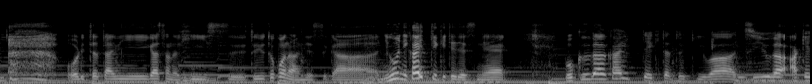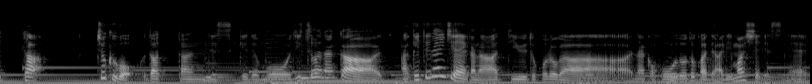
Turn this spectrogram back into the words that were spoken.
折りたたみ傘の品質というとこなんですが、日本に帰ってきてですね、僕が帰ってきた時は、梅雨が明けた直後だったんですけども、実はなんか開けてないんじゃないかなっていうところが、なんか報道とかでありましてですね、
